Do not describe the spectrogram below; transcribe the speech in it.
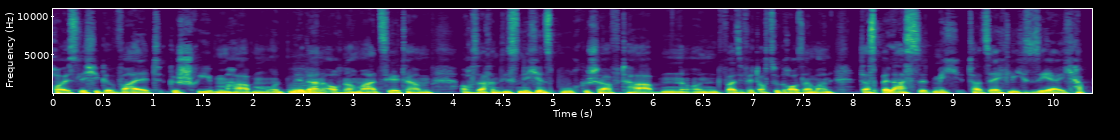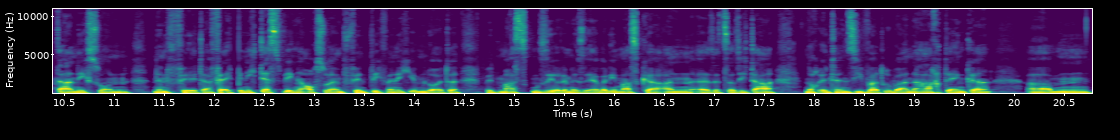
häusliche Gewalt geschrieben haben und mir mhm. dann auch nochmal erzählt haben, auch Sachen, die es nicht ins Buch geschafft haben und weil sie vielleicht auch zu grausam waren. Das belastet mich tatsächlich sehr. Ich habe da nicht so einen, einen Filter. Vielleicht bin ich deswegen auch so empfindlich, wenn ich eben Leute mit Masken sehe oder mir selber die Maske ansetze, dass ich da noch intensiver drüber nachdenke. Ähm,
